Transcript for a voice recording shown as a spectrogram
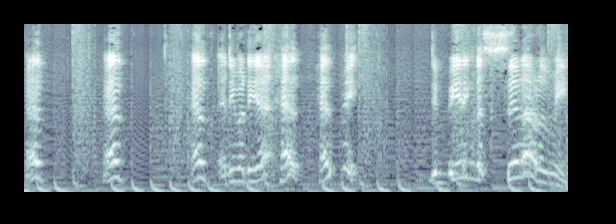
Help, help, help. Anybody here? Help, help me. They're beating the shit out of me.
